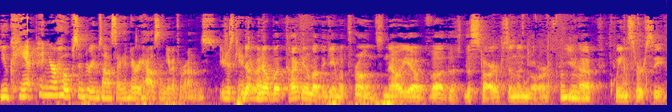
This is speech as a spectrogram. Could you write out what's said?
You can't pin your hopes and dreams on a secondary house in Game of Thrones. You just can't No, do it. no, but talking about the Game of Thrones, now you have uh, the the Starks in the north. Mm-hmm. You have Queen Cersei.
